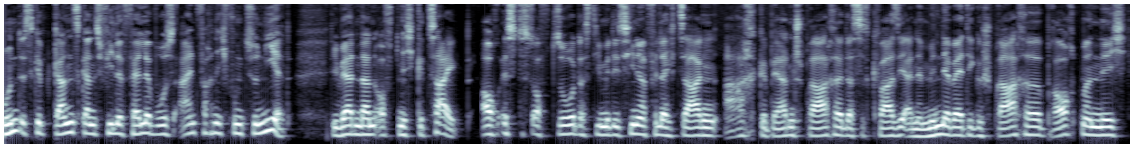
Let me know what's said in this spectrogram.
Und es gibt ganz, ganz viele Fälle, wo es einfach nicht funktioniert. Die werden dann oft nicht gezeigt. Auch ist es oft so, dass die Mediziner vielleicht sagen, ach, Gebärdensprache, das ist quasi eine minderwertige Sprache, braucht man nicht,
